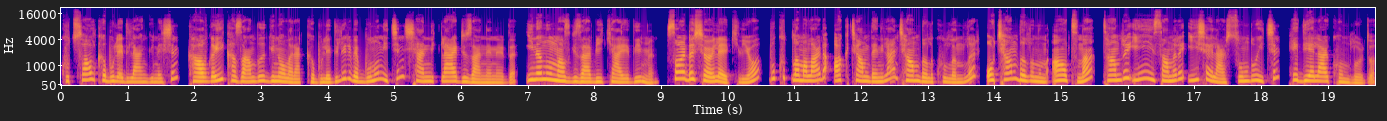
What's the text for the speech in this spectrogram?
kutsal kabul edilen güneşin kavgayı kazandığı gün olarak kabul edilir ve bunun için şenlikler düzenlenirdi. İnanılmaz güzel bir hikaye değil mi? Sonra da şöyle ekliyor. Bu kutlamalarda akçam denilen çam dalı kullanılır. O çam dalının altına Tanrı iyi insanlara iyi şeyler sunduğu için hediyeler konulurdu.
